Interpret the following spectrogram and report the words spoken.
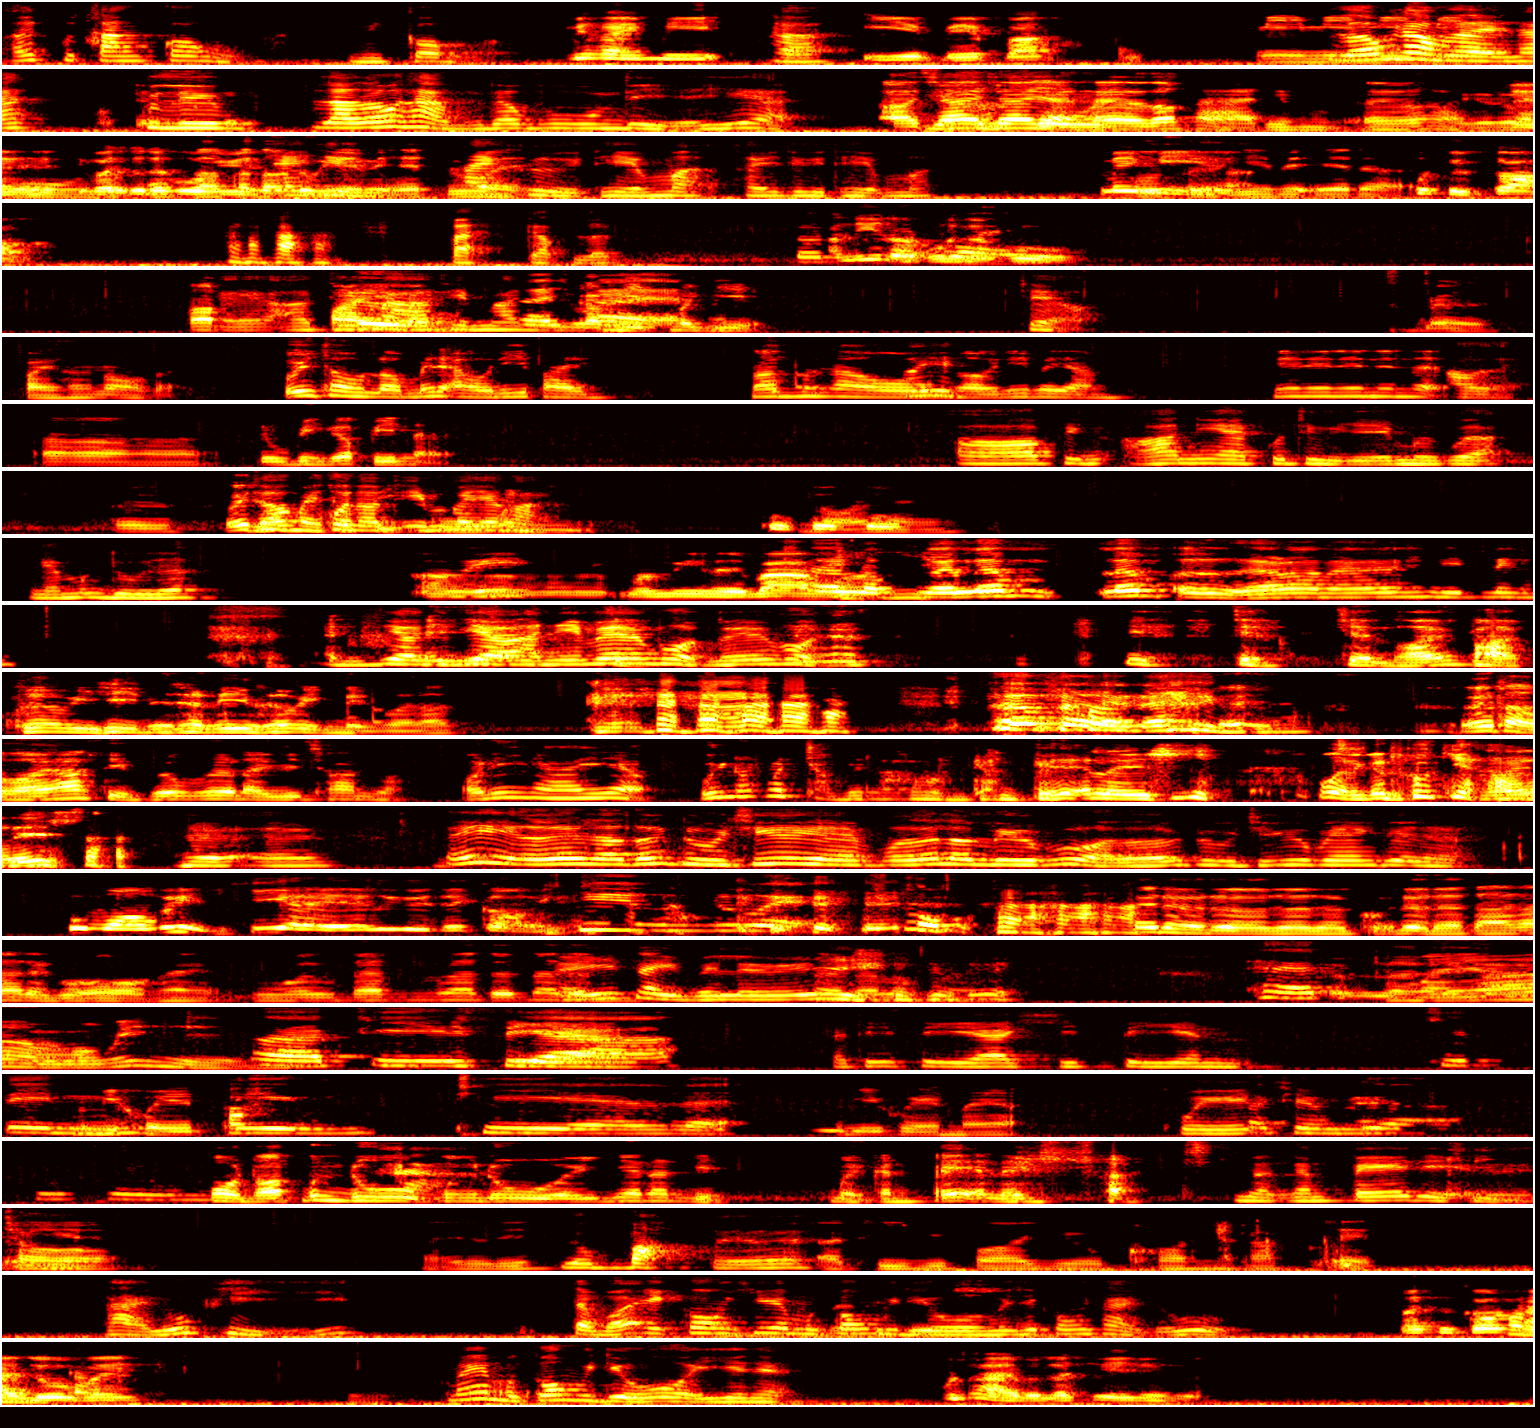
เอ้ยกูตั้งกล้องมีกล้องเหรอ มีใครมี อะ EMF ปะมีมีเราต้องมีทำอะไรนะกูลืมเราต้องหาอุณหภูมิดิไอ้เหี้ย อ๋อใช่ใช่อย่างแรกเราต้องหาทีมเออต้องหาอุณหภูมิ เราก็ต้องดูถื EMS ด้ใครวยถือเทมอะใครถือเทมอะไม่มีกูเหรถืออ EMS อะกูถือกล้อง ไปกลับรถอันนี้เหรออุณหภูมิเออเอาไฟเทมมัมานเทมมาดีกระพริบเมื่อกี้ใช่เหรอ เออไฟข้างนอกอะเฮ้ยเราเราไม่ได้เอานี่ไปน็อตมึงเอาเฮ้ย เอานี่ไปยังเนี่ยเนี่ยเนี่ยเนี่ยเอาเลยเอ่อดูฟิงเกอร์ปิ้นอะอ๋อปิงอ๋อเนี่ยกูถืออยู่ในมือกูละ เออเฮ้ยแล้วทำไมคนเอาสติทีมไปยังอะน กูกูน้อยกูไปงั้นมึงดูเด้อเออมันมีอะไรบ้างเออเราเคยเริ่มเริ่มเออแล้วนะนิดนึงนิดเดียวนิดเดียวอันนี้ไม่เป็นผลไม่เป็นผลเจ็ดเจ็ดร้อยฝากเพิ่มอีกนิทารีเพิ่มอีกหนึ่งมาแล้วเพิ่มอะไรนะเอ้ยแต่ร้อยห้าสิบเพิ่มเพื่อในวิชั่นว่ะอ๋อนี่ไงอะอุ้ยน็อตมันจับเวลาเหมือนกันเป๊ะเลย เหมือนกันทุกอย่างเลยสัตว์เออเออเอ้ยเอ้ยเราต้องดูชื่อไงเฟิร์สเราลืมผู้เราต้องดูชื่อแม่งด้วยนะ กูมองไม่เห็นที่อะไรเลยอยู่ในกล่องชื่อมันด้วยเฮ้ยเดี๋ยวเดี๋ยวเดี๋ยวเดี๋ยวเดี๋ยวเดี๋ยวตาหน้าเดี๋ยวกูเอาออกให้กูว่าน่าน่าจะน่าจะ ไอ้ใส่ไปเลยน่าจะลงมาแพททำไมอะมองไม่เห็นพาทีเซีย แพทริเซียคิสตีนคิตตินมันมีเควสปะ ตินเทียแหละมันมีเควสไหมอะเควสใช่ไหมคิตตินโอ้น็อตมึงดูค่ะ มึงดูไอ้เหี้ยนั่นดิเหมือนกันเป๊ะเลยสัสเหมือนกันเป๊ะดิทีเออจอเนี่ย ไหนดูดิรูปบักเลย a t before you conducted ถ่ายรูปผี แต่ว่าไอ้กล้องเชี่ยมันกล้องวิดีโอไม่ใช่กล้องถ่ายรูป มันคือกล้องถ่ายรูปไหมไม่มันกล้องวิดีโอไอ้เหี้ยเนี่ยกูถ่ายไปแล้วทีนึงอะ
